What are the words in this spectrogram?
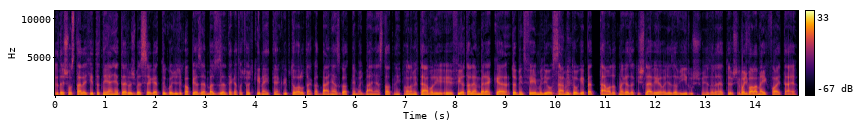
ide is hoztál egy hétet, néhány hét erről is beszélgettünk, hogy ugye kapja az ember az üzeneteket, hogy hogy kéne itt ilyen kriptovalutákat bányázgatni, vagy bányáztatni valami távoli fiatal emberekkel. Több mint fél millió számítógépet támadott meg ez a kis levél, vagy ez a vírus, vagy ez a lehetőség, vagy valamelyik fajtája.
